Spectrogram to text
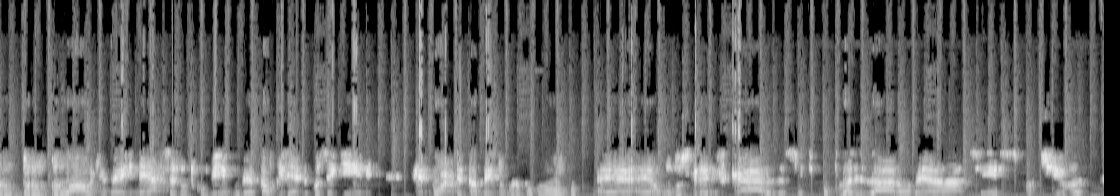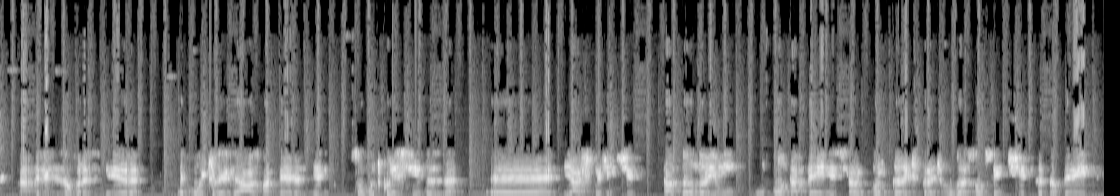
pro, pro, pro áudio, né? E nessa, junto comigo, né, tá o Guilherme Boseguini, repórter também do Grupo Globo, é, é, um dos grandes caras, assim, que popularizaram, né, a ciência esportiva na televisão brasileira. É muito legal, as matérias dele são muito conhecidas, né? É, e acho que a gente está dando aí um, um pontapé inicial importante para divulgação científica também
